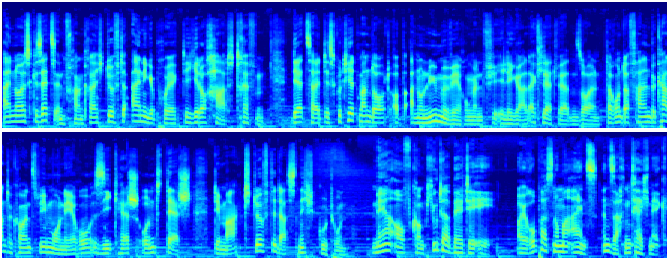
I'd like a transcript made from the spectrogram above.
Ein neues Gesetz in Frankreich dürfte einige Projekte jedoch hart treffen. Derzeit diskutiert man dort, ob anonyme Währungen für illegal erklärt werden sollen. Darunter fallen bekannte Coins wie Monero, Zcash und Dash. Dem Markt dürfte das nicht guttun. Mehr auf computerbild.de, Europas Nummer 1 in Sachen Technik.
